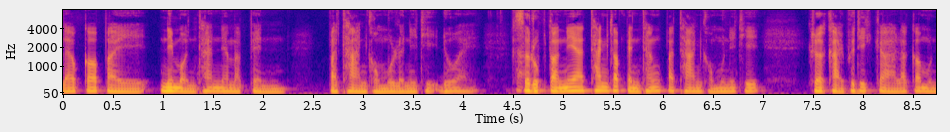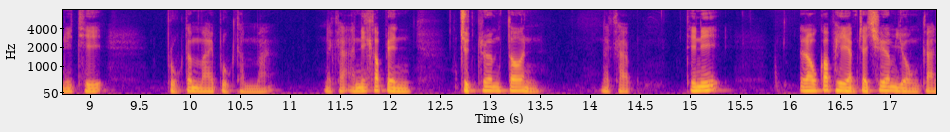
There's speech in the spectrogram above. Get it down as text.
แล้วก็ไปนิมนต์ท่านเนี่ยมาเป็นประธานของมูลนิธิด้วย สรุปตอนนี้ท่านก็เป็นทั้งประธานของมูลนิธิ เครือข่ายพุทธิกาแล้วก็มูลนิธิปลูกต้นไม้ปลูกธรรมะนะครับอันนี้ก็เป็นจุดเริ่มต้นนะครับ ทีนี้เราก็พยายามจะเชื่อมโยงกัน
